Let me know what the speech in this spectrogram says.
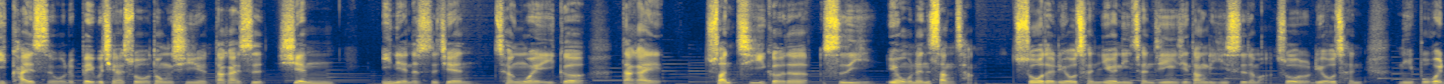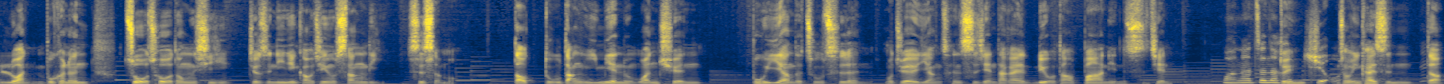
一开始我就背不起来所有东西，大概是先一年的时间，成为一个大概算及格的司仪，因为我能上场。所有的流程，因为你曾经已经当礼仪师了嘛，所有流程你不会乱，你不可能做错东西。就是你已经搞清楚丧礼是什么，到独当一面完全不一样的主持人，我觉得养成时间大概六到八年的时间。哇，那真的很久。从一开始到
